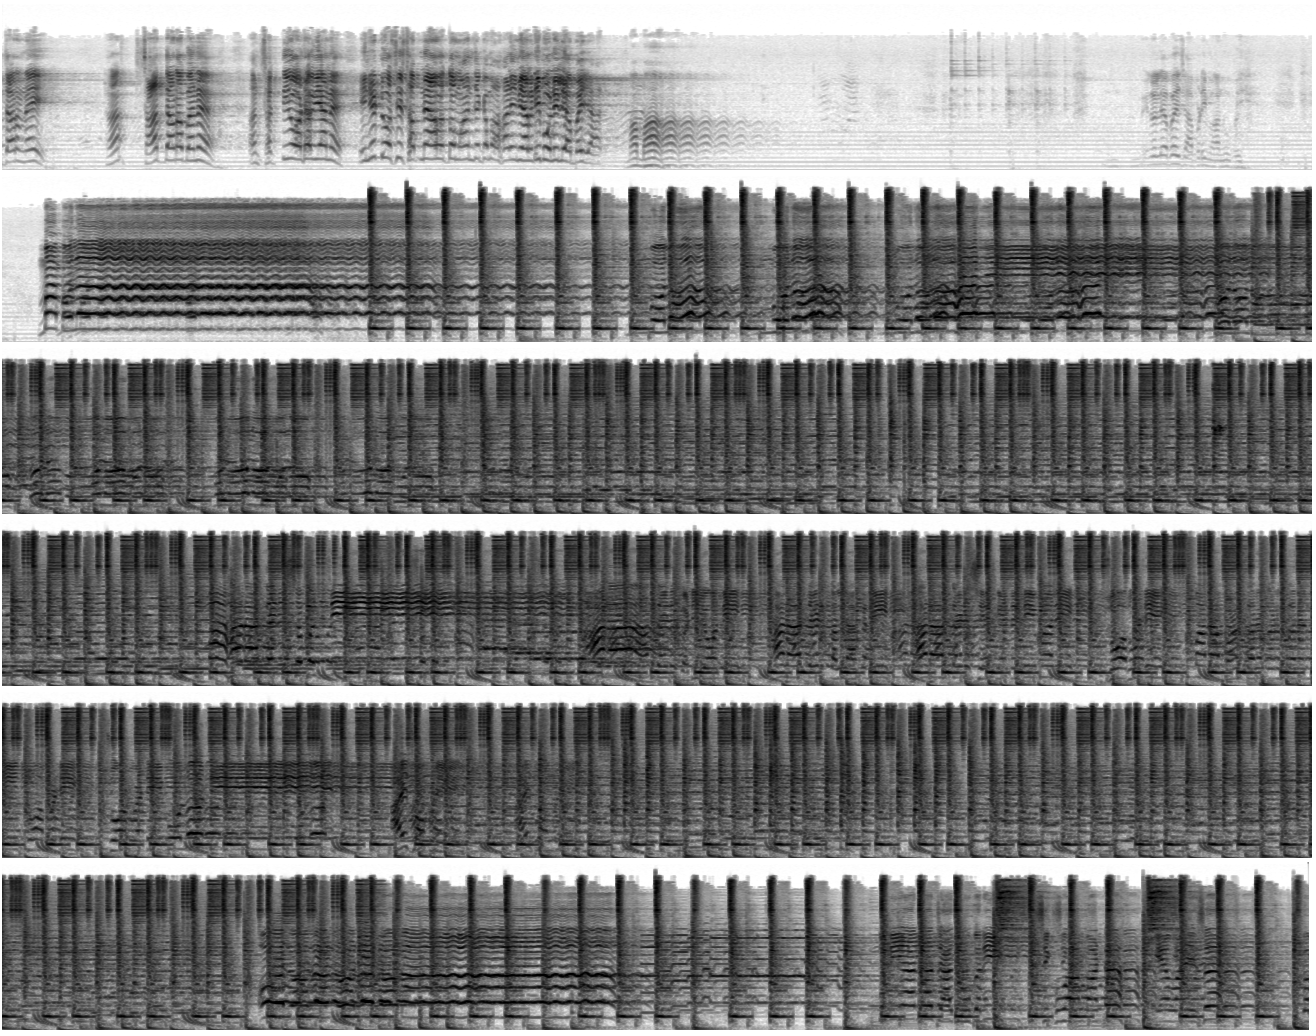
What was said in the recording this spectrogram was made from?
વધારે નહીં. હા? સાત દાડા બને અને શક્તિ ઓઢવ્યા ને. એની ડોસી સપને આવે તો માનજે કે હાણી મેલડી બોલી લે ભાઈ યાર. મામા મેલો લે ભાઈ આપડી માનું ભાઈ. માં બોલો.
